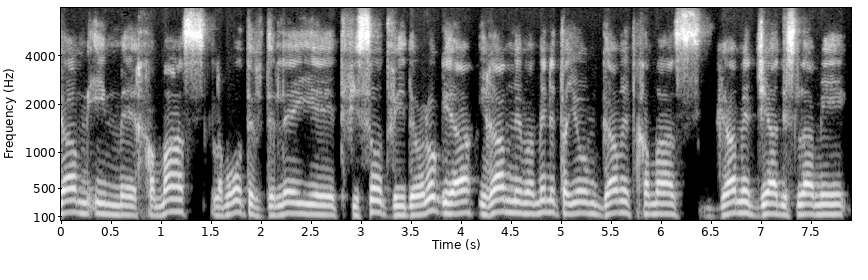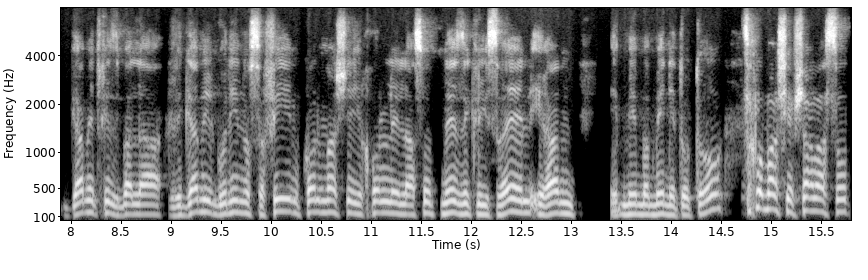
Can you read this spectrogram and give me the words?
גם עם אה, חמאס, למרות הבדלי אה, תפיסות ואידיאולוגיה, איראן מממנת היום גם את חמאס, גם את ג'יהאד איסלאמי, גם את חיזבאללה וגם ארגונים נוספים, כל מה שיכול לעשות נזק לישראל, איראן אה, מממנת אותו. צריך לומר שאפשר לעשות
